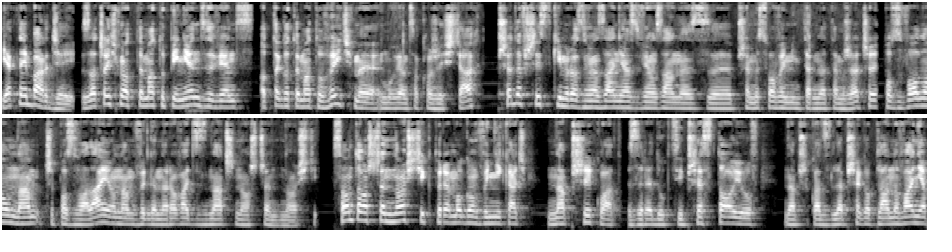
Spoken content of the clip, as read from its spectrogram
Jak najbardziej. Zaczęliśmy od tematu pieniędzy, więc od tego tematu wyjdźmy, mówiąc o korzyściach. Przede wszystkim rozwiązania związane z przemysłowym internetem rzeczy pozwolą nam, czy pozwalają nam wygenerować znaczne oszczędności. Są to oszczędności, które mogą wynikać na przykład z redukcji przestojów, na przykład z lepszego planowania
